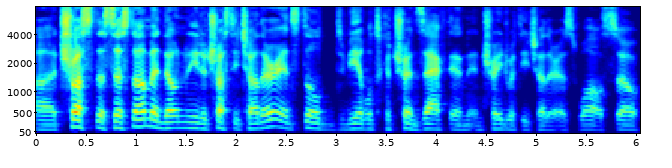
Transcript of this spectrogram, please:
uh, trust the system and don't need to trust each other, and still to be able to transact and, and trade with each other as well. So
